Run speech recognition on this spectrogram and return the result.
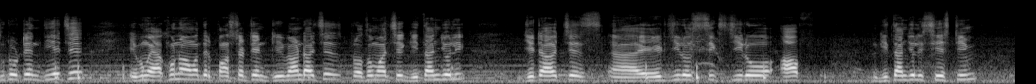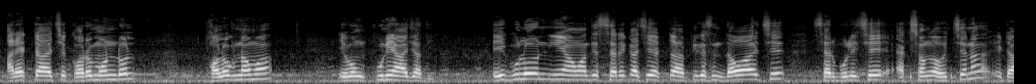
দুটো ট্রেন দিয়েছে এবং এখনও আমাদের পাঁচটা ট্রেন ডিমান্ড আছে। প্রথম আছে গীতাঞ্জলি, যেটা হচ্ছে eight zero six zero up Gitanjali system আরেকটা আছে করমণ্ডল, ফলকনামা এবং পুনে আজাদি। এইগুলো নিয়ে আমাদের স্যারের কাছে একটা অ্যাপ্লিকেশন দেওয়া আছে স্যার বলেছে একসঙ্গে হচ্ছে না এটা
